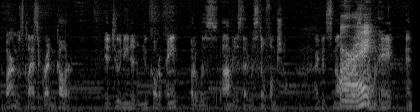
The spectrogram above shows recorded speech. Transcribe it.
The barn was classic red in color. It too needed a new coat of paint, but it was obvious that it was still functional. I could smell All fresh right. thrown hay and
